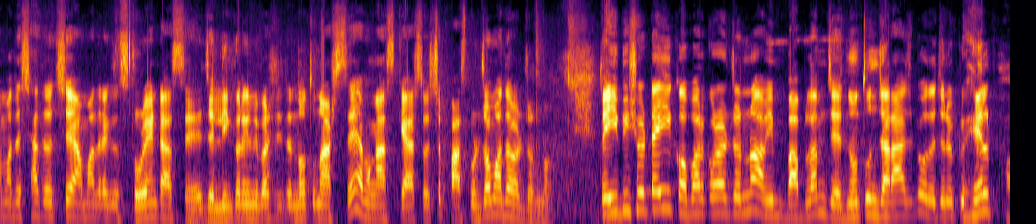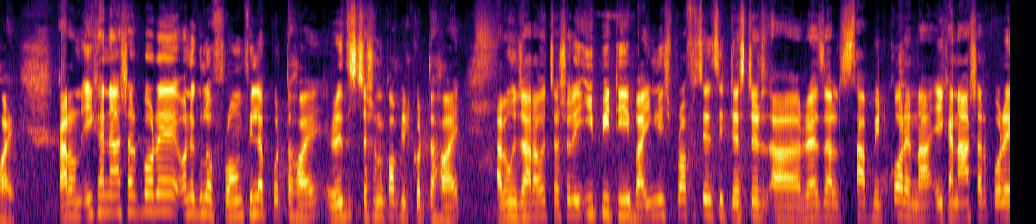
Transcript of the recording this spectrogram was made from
আমাদের সাথে হচ্ছে আমাদের একজন স্টুডেন্ট আছে যে লিঙ্কন ইউনিভার্সিটিতে নতুন আসছে এবং আজকে আসছে হচ্ছে পাসপোর্ট জমা দেওয়ার জন্য। তো এই বিষয়টাই কভার করার জন্য আমি ভাবলাম যে নতুন যারা আসবে ওদের জন্য একটু হেল্প হয়। কারণ এইখানে আসার পরে অনেকগুলো ফর্ম ফিল আপ করতে হয় রেজিস্ট্রেশন কমপ্লিট করতে হয় এবং যারা হচ্ছে আসলে ইপিটি বা ইংলিশ প্রফিসিয়েন্সি টেস্টের রেজাল্ট সাবমিট করে না, এখানে আসার পরে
